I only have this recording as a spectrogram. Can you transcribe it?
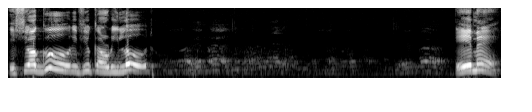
it's sure good if you can reload. Amen.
